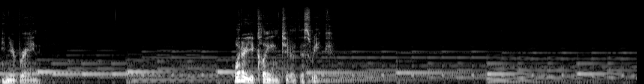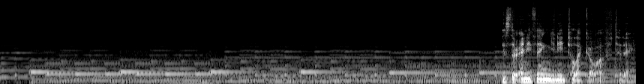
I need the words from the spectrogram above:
in your brain? What are you clinging to this week? Is there anything you need to let go of today?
